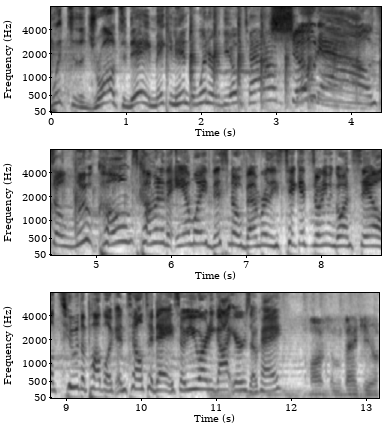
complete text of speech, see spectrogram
quick to the draw today, making him the winner of the O Town Showdown. So Luke Combs coming to the Amway this November. These tickets don't even go on sale to the public until today. So you already got yours, okay? Awesome. Thank you.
